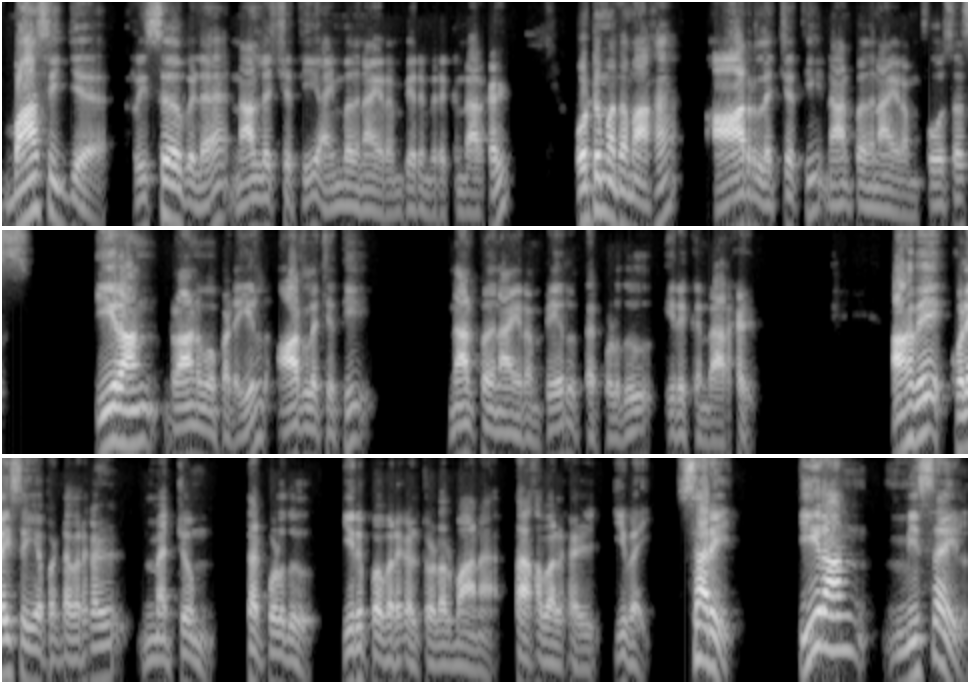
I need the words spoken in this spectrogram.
பாசிஜ ரிசர்வ்ல நாலு லட்சத்தி ஐம்பதனாயிரம் பேரும் இருக்கின்றார்கள். ஒட்டுமொத்தமாக ஆறு லட்சத்தி நாற்பதனாயிரம் ஃபோர்ஸஸ் ஈரான் ராணுவ படையில் ஆறு லட்சத்தி நாற்பதனாயிரம் பேர் தற்பொழுது இருக்கின்றார்கள். ஆகவே கொலை செய்யப்பட்டவர்கள் மற்றும் தற்பொழுது இருப்பவர்கள் தொடர்பான தகவல்கள் இவை. சரி ஈரான் மிசைல்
